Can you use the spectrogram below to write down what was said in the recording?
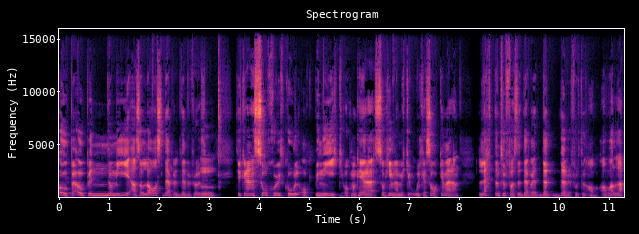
Ope Ope Nomi, alltså Last Devil Devil Fruit. Mm. Tycker den är så sjukt cool och unik och man kan göra så himla mycket olika saker med den. Lätt den tuffaste Devil, de, Devil Fruiten av, av alla.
